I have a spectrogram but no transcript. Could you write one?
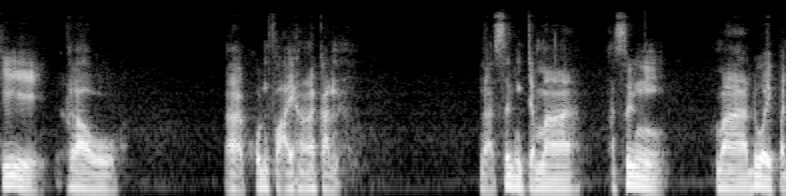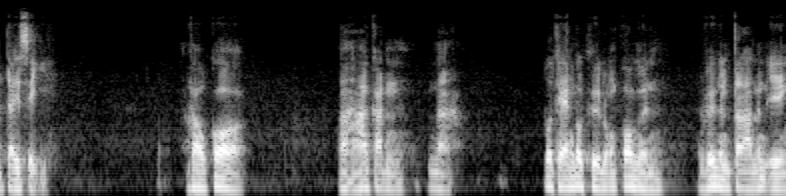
ที่เราอ่าขนฝ่ายหากันนะซึ่งจะมาซึ่งมาด้วยปัจจัยสี่เราก็หากันนะตัวแทนก็คือหลวงพ่อเงินหรือเงินตรานั่นเอง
